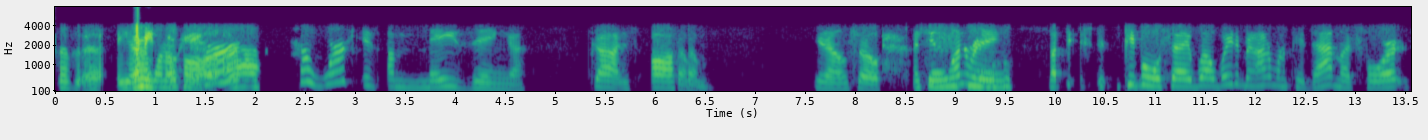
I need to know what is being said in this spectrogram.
Cause uh, yeah, I mean, wanna okay. fo- Her? I have, Her work is amazing. God, it's awesome. You know, so and she's Thank wondering. But pe- people will say, "Well, wait a minute, I don't want to pay that much for it."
